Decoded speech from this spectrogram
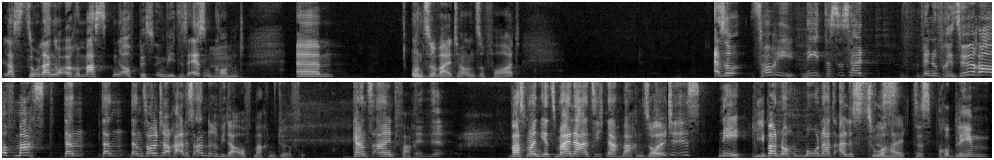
lasst so lange eure Masken auf, bis irgendwie das Mhm. Essen kommt. Ähm, und so weiter und so fort. Also, sorry, nee, das ist halt, wenn du Friseure aufmachst, dann, dann, dann sollte auch alles andere wieder aufmachen dürfen. Ganz einfach. Äh, Was man jetzt meiner Ansicht nach machen sollte, ist, nee, lieber noch einen Monat alles zuhalten. Das, das Problem,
